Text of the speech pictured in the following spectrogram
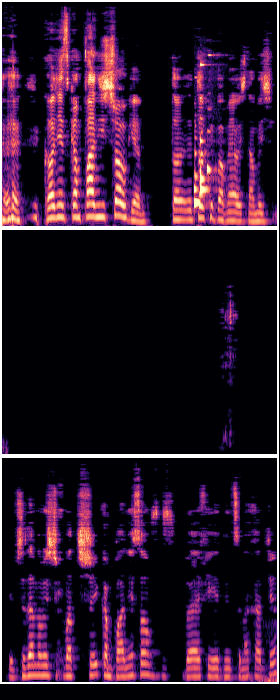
Koniec kampanii z czołgiem. To, to chyba miałeś na myśli. Przede mną jeszcze chyba trzy kampanie są w BF-ie jedynce na hardzie.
